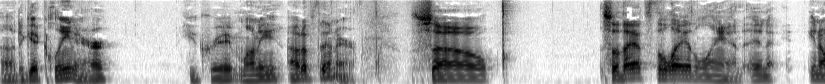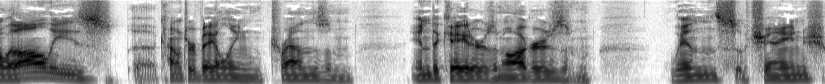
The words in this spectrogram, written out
Uh, to get clean air, you create money out of thin air. So, so that's the lay of the land, and you know with all these uh, countervailing trends and indicators and augurs and winds of change,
